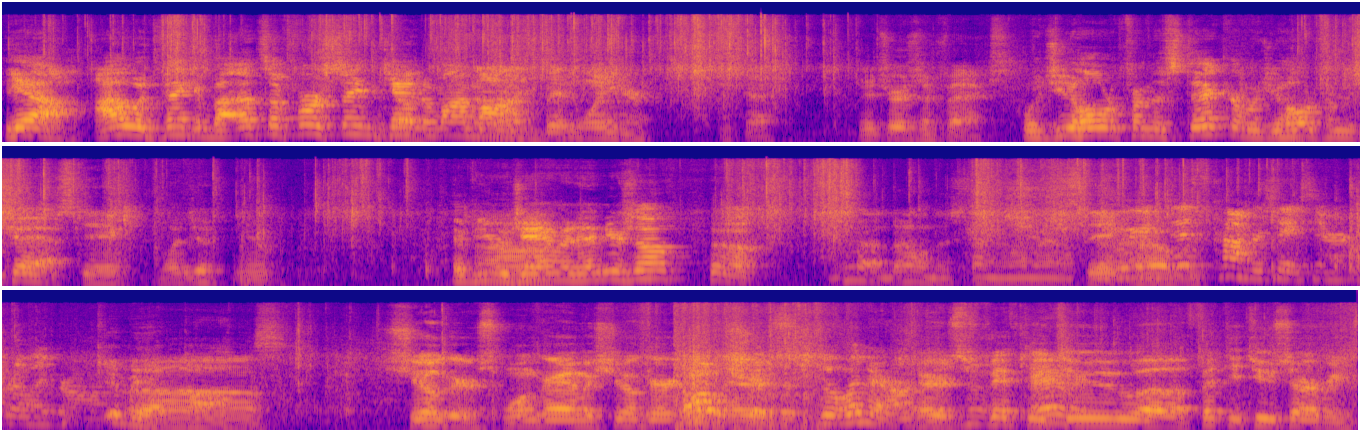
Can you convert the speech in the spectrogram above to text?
Yeah, I would think about. That's the first thing that came to my mind. Big wiener. Okay. Nutrition facts. Would you hold it from the stick or would you hold it from the shaft? Stick. Would you? Yep. If you were Uh, jamming it in yourself? Huh. I'm not done with this thing on now. Stick. We're, this conversation is really wrong. Give me a Uh, box. Sugars. One gram of sugar. Oh and shit, they're still in there. aren't there's 52, uh, 52 servings.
